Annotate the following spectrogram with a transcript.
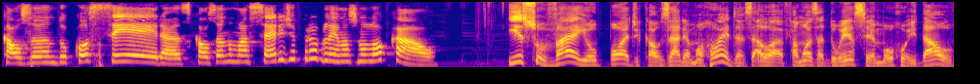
causando coceiras causando uma série de problemas no local. Isso vai ou pode causar hemorroidas? A famosa doença hemorroidal?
